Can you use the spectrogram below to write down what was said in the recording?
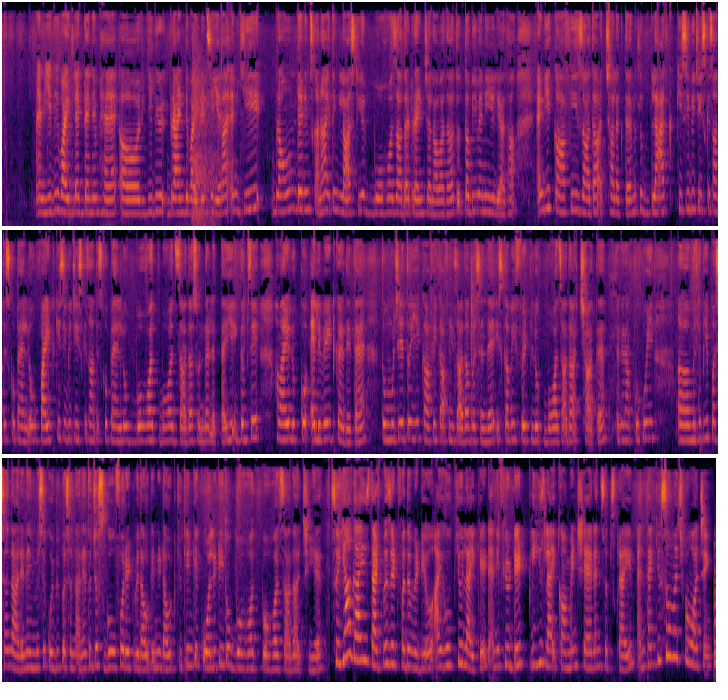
and ये भी वाइड लेग डेनिम है और ये भी ब्रांड डिवाइडेड से ही है एंड ये ब्राउन डेनिम्स का ना आई थिंक लास्ट ईयर बहुत ज़्यादा ट्रेंड चला हुआ था तो तभी मैंने ये लिया था। एंड ये काफ़ी ज़्यादा अच्छा लगता है। मतलब ब्लैक किसी भी चीज़ के साथ इसको पहन लो वाइट किसी भी चीज़ के साथ इसको पहन लो, बहुत बहुत ज़्यादा सुंदर लगता है। ये एकदम से हमारे लुक को एलिवेट कर देता है। तो मुझे तो ये काफ़ी काफ़ी ज़्यादा पसंद है। इसका भी फिट लुक बहुत ज़्यादा अच्छा आता है। अगर आपको कोई मतलब ये पसंद आ रहे हैं ना, इनमें से कोई भी पसंद आ रहे हैं तो just go for it without any doubt क्योंकि इनकी क्वालिटी तो बहुत बहुत ज़्यादा अच्छी है। So yeah guys that was it for the video I hope you like it and if you did please like comment share and subscribe and thank you so much for watching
